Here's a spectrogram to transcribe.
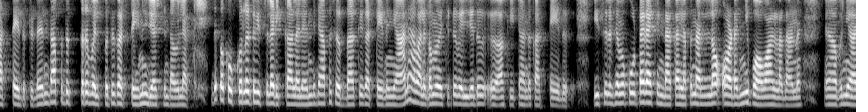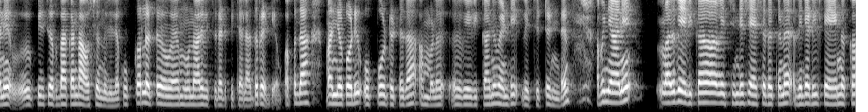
കട്ട് ചെയ്തിട്ടുണ്ട്. എന്താ അപ്പോൾ ഇത് ഇത്ര വലുപ്പത്ത് കട്ട് ചെയ്യുന്നു വിചാരിച്ചിട്ടുണ്ടാവില്ല. ഇതിപ്പോൾ കുക്കറിലിട്ട് വിസിലടിക്കാനുള്ളല്ലോ എന്തിനാ അപ്പോൾ ചെറുതാക്കി കട്ട് ചെയ്യണം? ഞാൻ ആ വലകമ വെച്ചിട്ട് വലിയത് ആക്കിയിട്ടാണ് കട്ട് ചെയ്ത്. വിസിലടിച്ച് നമ്മൾ കൂട്ടാനാക്കി ഉണ്ടാക്കാനല്ല? അപ്പോൾ നല്ല ഉടഞ്ഞു പോകാനുള്ള ഉള്ളതാണ്. അപ്പോൾ ഞാൻ പിന്നെ ചെറുതാക്കേണ്ട ആവശ്യമൊന്നുമില്ല കുക്കറിലിട്ട് മൂന്നാൽ വിസിലടുപ്പിച്ചാൽ അത് റെഡിയാവും അപ്പോൾ ഇതാ മഞ്ഞൾപ്പൊടി ഉപ്പ് ഇട്ടിട്ട് ഇതാ നമ്മൾ വേവിക്കാനും വേണ്ടി വെച്ചിട്ടുണ്ട്. അപ്പോൾ ഞാൻ അത് വേവിക്കാൻ വെച്ചതിന്റെ ശേഷം ഇതൊക്കെയാണ് അതിന്റെ ഇടയിൽ തേങ്ങ ഒക്കെ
